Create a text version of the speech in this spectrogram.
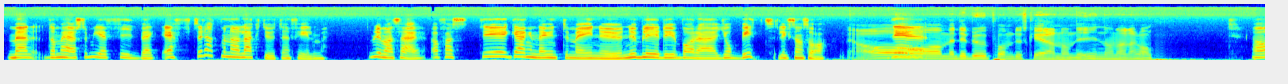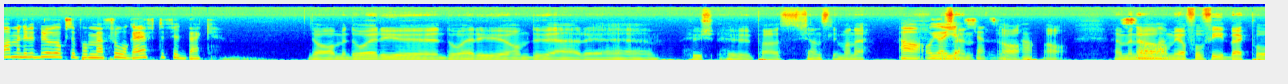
Men de här som ger feedback efter att man har lagt ut en film, Då blir man så här, ja fast det gagnar ju inte mig nu. Nu blir det ju bara jobbigt, liksom så. Ja, Det- men det beror på om du ska göra någon ny någon annan gång. Ja, men det beror också på om jag frågar efter feedback. Ja, men då är det ju, då är det ju om du är eh, hur, hur pass känslig man är. Ja, och jag är Och sen- jättekänslig. Ja, Ja. ja. Jag Så- menar, om jag får feedback på...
